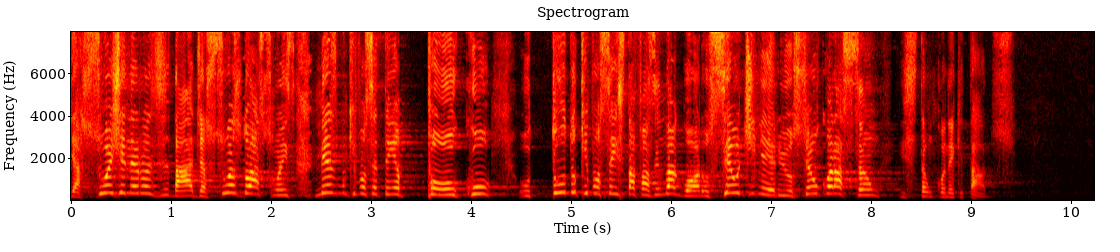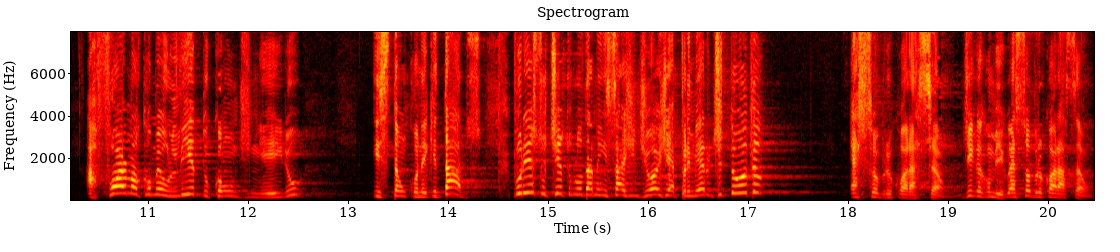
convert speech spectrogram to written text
e a sua generosidade, as suas doações, mesmo que você tenha pouco, o, tudo que você está fazendo agora, o seu dinheiro e o seu coração estão conectados. A forma como eu lido com o dinheiro estão conectados. Por isso o título da mensagem de hoje é primeiro de tudo, é sobre o coração. Diga comigo, é sobre o coração.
